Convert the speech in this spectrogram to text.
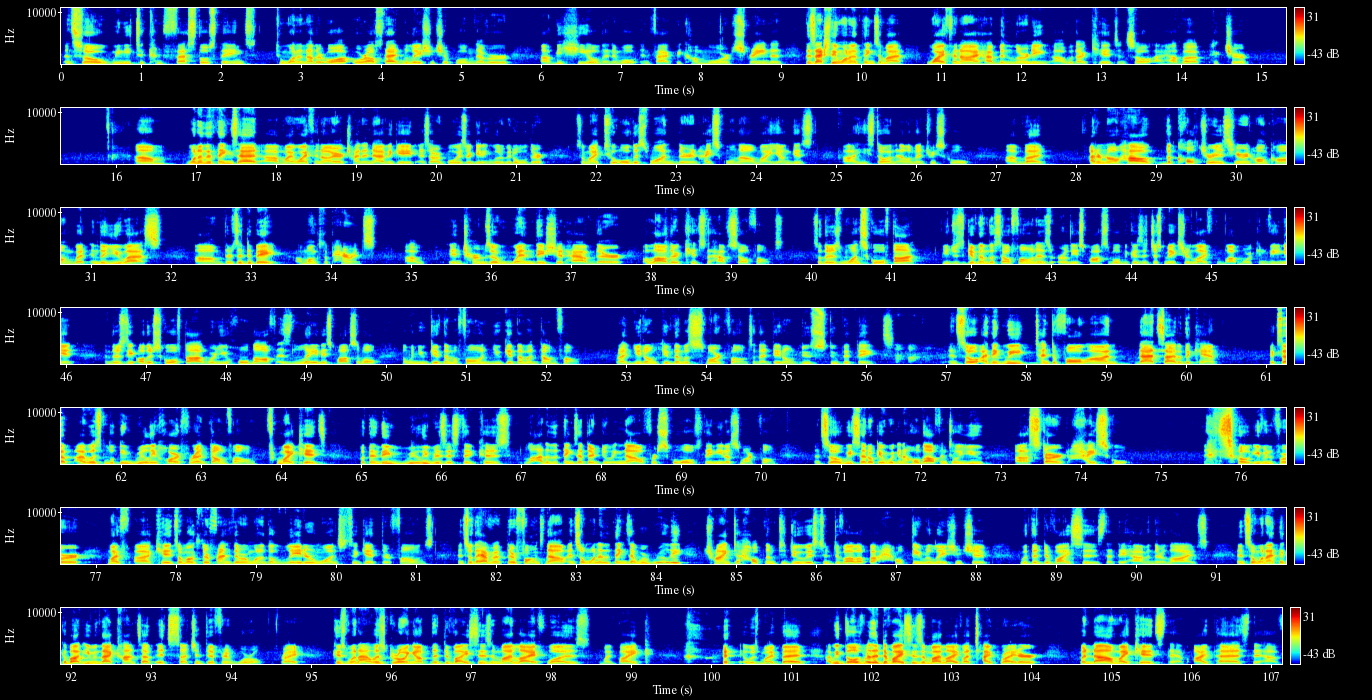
And so we need to confess those things to one another, or, or else that relationship will never uh, be healed and it will, in fact, become more strained. And this is actually one of the things that my wife and I have been learning uh, with our kids. And so I have a picture. Um, one of the things that uh, my wife and I are trying to navigate as our boys are getting a little bit older. So my two oldest one, they're in high school now. My youngest, uh, he's still in elementary school. Uh, but I don't know how the culture is here in Hong Kong, but in the U.S., um, there's a debate amongst the parents uh, in terms of when they should have their allow their kids to have cell phones. So there's one school of thought: you just give them the cell phone as early as possible because it just makes your life a lot more convenient. And there's the other school of thought where you hold off as late as possible. And when you give them a phone, you give them a dumb phone, right? You don't give them a smartphone so that they don't do stupid things. And so I think we tend to fall on that side of the camp. Except I was looking really hard for a dumb phone for my kids, but then they really resisted because a lot of the things that they're doing now for schools, they need a smartphone. And so we said, okay, we're going to hold off until you uh, start high school. And so even for my uh, kids amongst their friends, they were one of the later ones to get their phones. And so they have their phones now. And so one of the things that we're really trying to help them to do is to develop a healthy relationship with the devices that they have in their lives. And so when I think about even that concept, it's such a different world, right? Because when I was growing up, the devices in my life was my bike, it was my bed. I mean, those were the devices in my life, a typewriter, but now my kids, they have iPads, they have,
